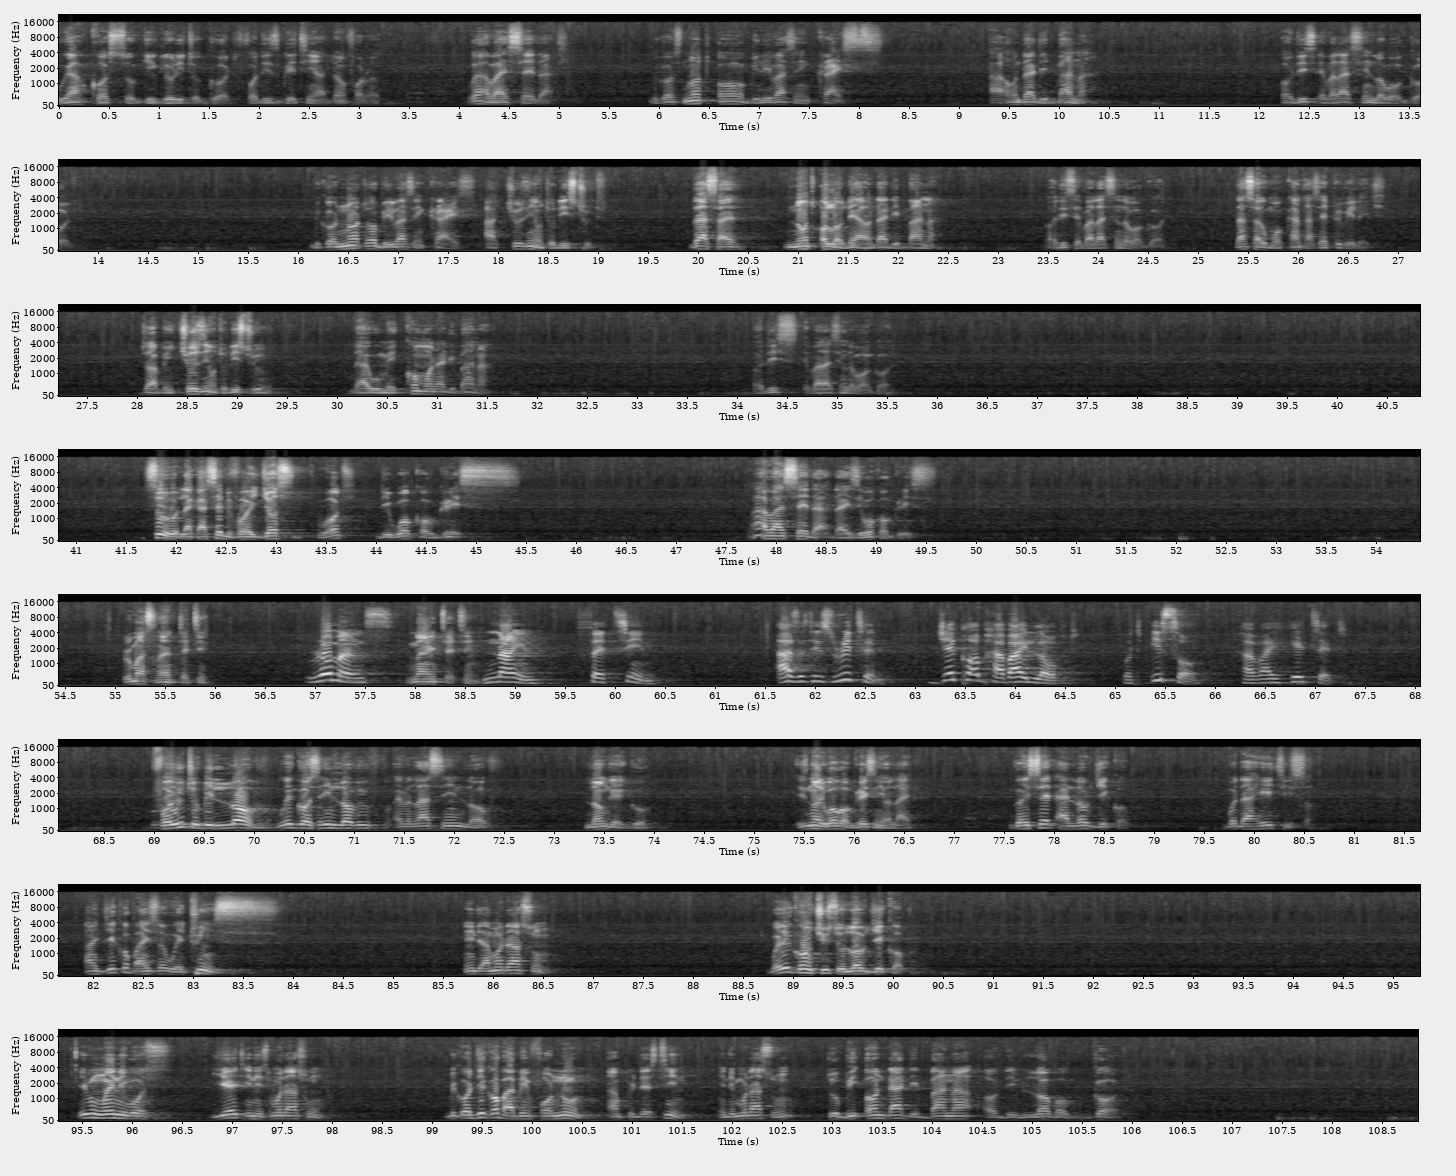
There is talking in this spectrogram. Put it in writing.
We have cause to give glory to God for this great thing He has done for us. Why have I said that? Because not all believers in Christ are under the banner of this everlasting love of God. Because not all believers in Christ are choosing unto this truth. That's why not all of them are under the banner of this everlasting love of God. That's why we must count as a privilege to have been chosen unto this truth that we may come under the banner of this everlasting love of God. So, like I said before, it's just what? The work of grace. Why have I said that? That is the work of grace. Romans 9 13. Romans 9 13. 9 13. As it is written, Jacob have I loved, but Esau have I hated. For you to be loved, when God saying love you everlasting love long ago, it's not the work of grace in your life. God said, I love Jacob, but I hate Esau. And Jacob and Esau were twins in their mother's womb. But you can't choose to love Jacob. Even when he was yet in his mother's womb. Because Jacob had been foreknown and predestined in the mother's womb to be under the banner of the love of God.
